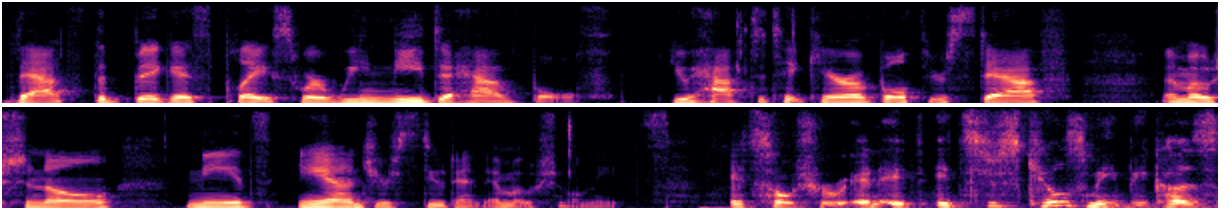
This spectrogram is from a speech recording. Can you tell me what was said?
That's the biggest place where we need to have both. You have to take care of both your staff emotional needs and your student emotional needs. It's so true. And it, it just kills me because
